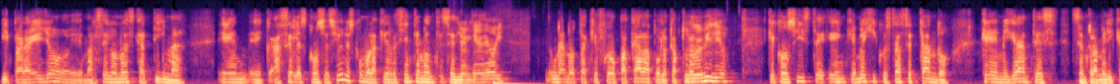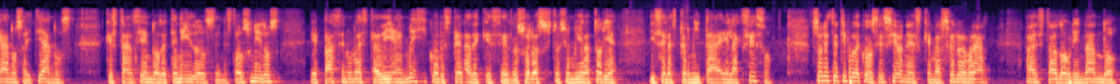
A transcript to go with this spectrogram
Y para ello, eh, Marcelo no escatima en eh, hacerles concesiones como la que recientemente se dio el día de hoy una nota que fue opacada por la captura de vídeo, que consiste en que México está aceptando que emigrantes centroamericanos, haitianos, que están siendo detenidos en Estados Unidos, eh, pasen una estadía en México en espera de que se resuelva su situación migratoria y se les permita el acceso. Son este tipo de concesiones que Marcelo Ebrard ha estado brindando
